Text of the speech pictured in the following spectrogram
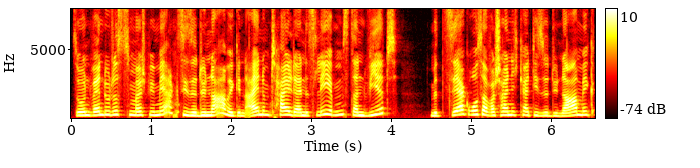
So, und wenn du das zum Beispiel merkst, diese Dynamik in einem Teil deines Lebens, dann wird mit sehr großer Wahrscheinlichkeit diese Dynamik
